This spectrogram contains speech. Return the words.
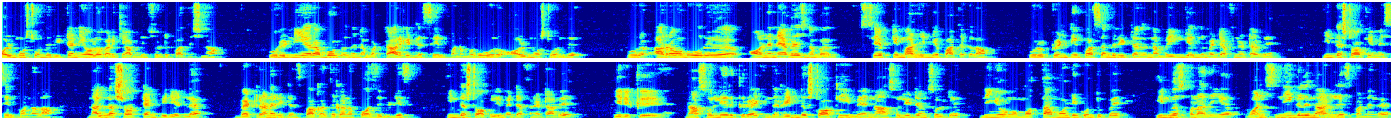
ஆல்மோஸ்ட் வந்து ரிட்டர்ன் எவ்வளோ கிடைக்கும் அப்படின்னு சொல்லிட்டு பார்த்துச்சுன்னா ஒரு நியர் அபவுட் வந்து நம்ம டார்கெட்டில் சேல் பண்ணும்போது ஒரு ஆல்மோஸ்ட் வந்து ஒரு அரவுண்ட் ஒரு ஆன் அன் ஆவரேஜ் நம்ம சேஃப்டி மார்ஜின்லேயே பார்த்துக்கலாம். ஒரு டுவெண்ட்டி பர்சன்ட் ரிட்டர்ன் நம்ம இங்கேருந்துமே டெஃபினட்டாகவே இந்த ஸ்டாக்லேயுமே சேல் பண்ணலாம். நல்ல ஷார்ட் டைம் பீரியடில் பெட்டரான ரிட்டர்ன்ஸ் பார்க்கறதுக்கான பாசிபிலிட்டிஸ் இந்த ஸ்டாக்லேயுமே டெஃபினட்டாகவே இருக்குது நான் சொல்லியிருக்கிற இந்த ரெண்டு ஸ்டாக்கையுமே நான் சொல்லிட்டேன்னு சொல்லிட்டு நீங்கள் உங்கள் மொத்த அமௌண்ட்டையும் கொண்டு போய் இன்வெஸ்ட் பண்ணாதீங்க. ஒன்ஸ் நீங்களுமே அனலைஸ் பண்ணுங்கள்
